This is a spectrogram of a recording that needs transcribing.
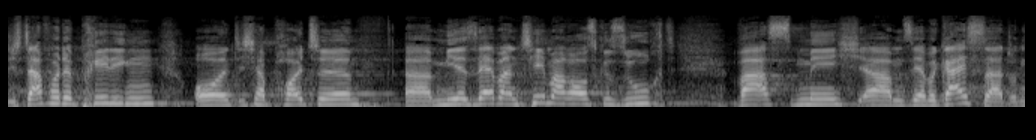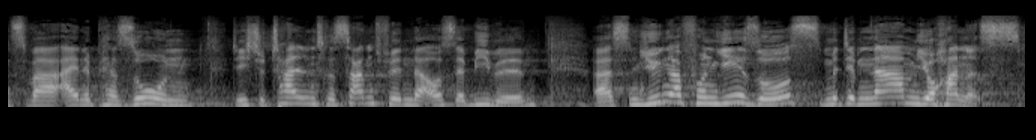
Ich darf heute predigen und ich habe heute äh, mir selber ein Thema rausgesucht, was mich ähm, sehr begeistert. Und zwar eine Person, die ich total interessant finde aus der Bibel. Es ist ein Jünger von Jesus mit dem Namen Johannes.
